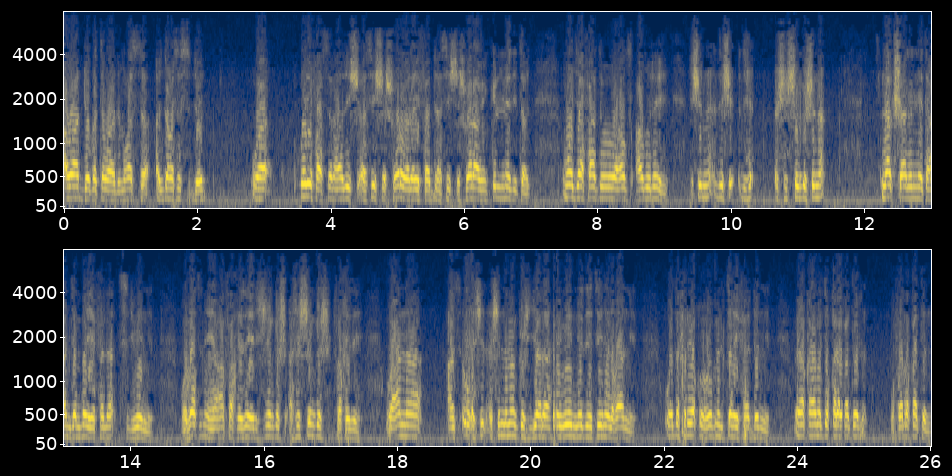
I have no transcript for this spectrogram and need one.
أو ادو بتواد مغس اجدغس السجود و ولي هذيش أسيش الشور ولا يفاد أسيش الشور من كل نادي تاج مجافات عضليه دشن دش دش دش نكش على النيت عن جنبيه فلا تسجوين وبطنه عن فخذيه الشنكش الشنكش فخذيه وعن أشن منكش جرى بين نديتين الغاني وتفريقه ملتغي فادني وإقامة قلقة مفرقة.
